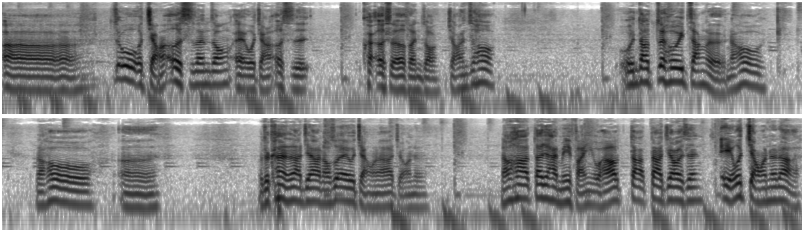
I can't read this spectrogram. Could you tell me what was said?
呃，就我讲了二十分钟，哎，我讲了二十，快二十二分钟，讲完之后，我到最后一章了，然后，然后，嗯，我就看着大家，然后说，哎，我讲完了，讲完了，然后他大家还没反应，我还要大大叫一声，哎，我讲完了啦，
